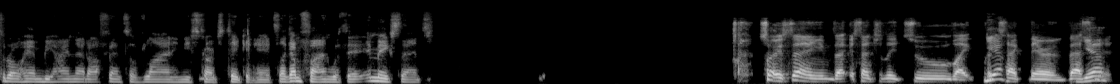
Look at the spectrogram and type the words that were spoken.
throw him behind that offensive line and he starts taking hits. Like I'm fine with it. It makes sense. So you're saying that essentially to like Yeah. protect their investment,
